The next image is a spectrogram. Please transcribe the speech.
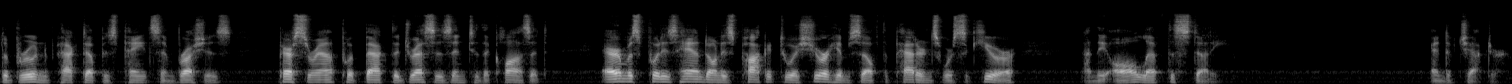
Lebrun packed up his paints and brushes; Percerin put back the dresses into the closet; Aramis put his hand on his pocket to assure himself the patterns were secure, and they all left the study. End of chapter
